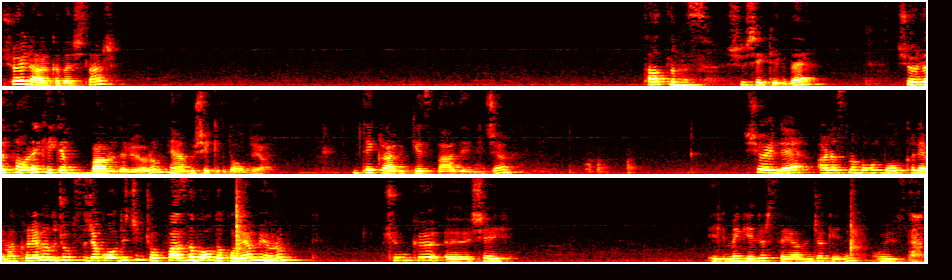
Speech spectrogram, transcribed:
Şöyle arkadaşlar. Tatlımız şu şekilde. Şöyle sonra keke bandırıyorum. Yani bu şekilde oluyor. Tekrar bir kez daha deneyeceğim. Şöyle arasına bol bol krema. Krema da çok sıcak olduğu için çok fazla bol da koyamıyorum. Çünkü e, şey elime gelirse yanacak elim o yüzden.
